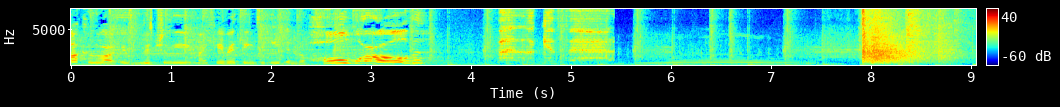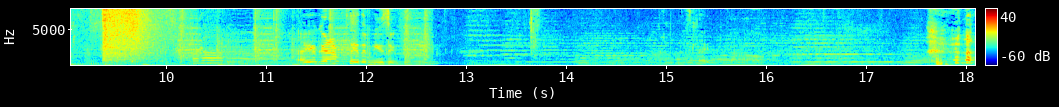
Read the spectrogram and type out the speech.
Kuah keluak is literally my favorite thing to eat in the whole world. But look at that. Are you gonna play the music for me? I must like that.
